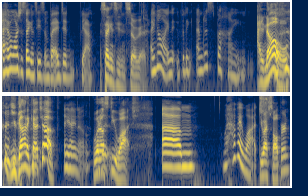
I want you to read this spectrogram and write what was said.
I haven't watched the second season, but I did. Yeah, Second season's so good. I know. I, but I'm just behind. I know. you got to catch up. Yeah, I know. What else do you watch? Um, what have I watched? Do you watch Saltburn?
